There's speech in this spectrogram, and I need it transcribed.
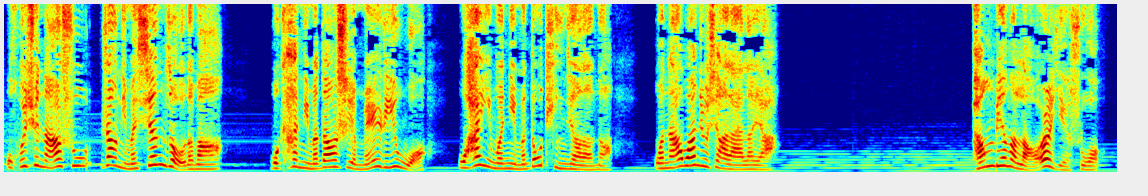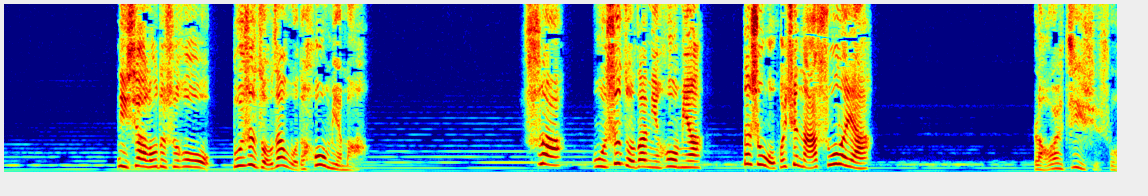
我回去拿书，让你们先走的吗？”我看你们当时也没理我，我还以为你们都听见了呢。我拿完就下来了呀。旁边的老二也说：“你下楼的时候不是走在我的后面吗？”“是啊，我是走在你后面，但是我回去拿书了呀。”老二继续说：“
